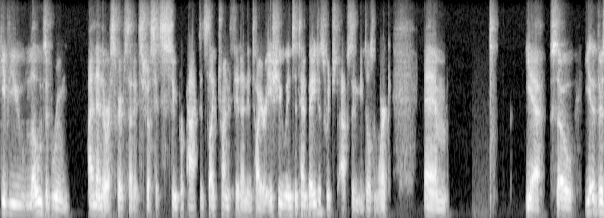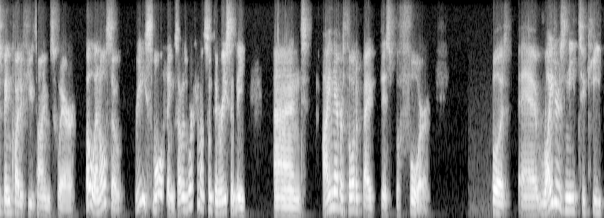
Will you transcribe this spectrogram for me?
give you loads of room. And then there are scripts that it's just it's super packed. It's like trying to fit an entire issue into 10 pages, which absolutely doesn't work. Um yeah, so yeah, there's been quite a few times where oh, and also really small things. I was working on something recently and I never thought about this before. But uh, writers need to keep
